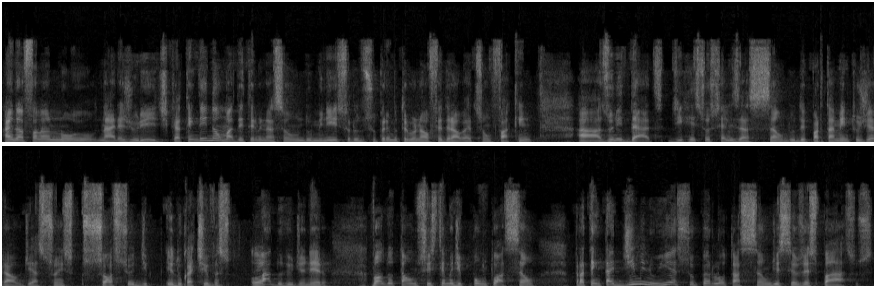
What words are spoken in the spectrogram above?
Ainda falando no, na área jurídica, atendendo a uma determinação do ministro do Supremo Tribunal Federal, Edson Fachin, as unidades de ressocialização do Departamento Geral de Ações Socioeducativas lá do Rio de Janeiro vão adotar um sistema de pontuação para tentar diminuir a superlotação de seus espaços.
